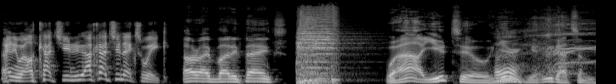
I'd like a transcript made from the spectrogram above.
Anyway, I'll catch you. I'll catch you next week. All right, buddy. Thanks. Wow, you two, you Yeah. you, you got some, you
